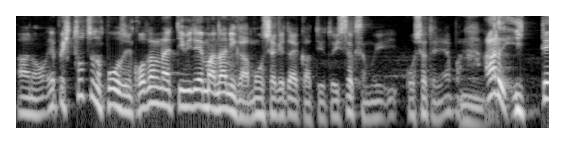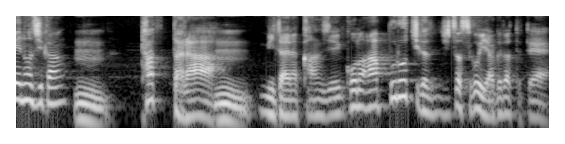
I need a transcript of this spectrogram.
あの、やっぱり一つのポーズにこだわらないっていう意味で、まあ何が申し上げたいかっていうと、石崎さんもおっしゃったように、やっぱうん。ある一定の時間うん経ったら、うん。みたいな感じ。で、このアプローチが実はすごい役立ってて、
